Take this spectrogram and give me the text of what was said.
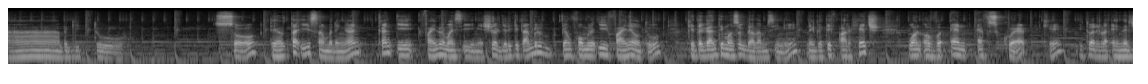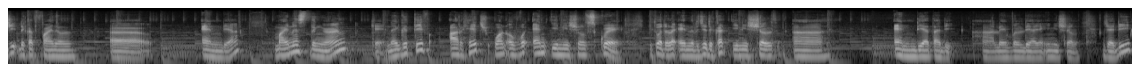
Ah begitu. So, delta E sama dengan kan E final minus E initial. Jadi kita ambil yang formula E final tu, kita ganti masuk dalam sini. Negatif RH 1 over N F squared. Okay. Itu adalah energi dekat final uh, N dia. Minus dengan okay, negatif RH 1 over N initial square. Itu adalah energi dekat initial uh, N dia tadi. Ha, level dia yang initial. Jadi,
